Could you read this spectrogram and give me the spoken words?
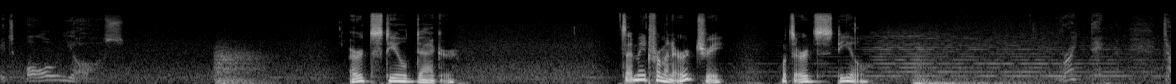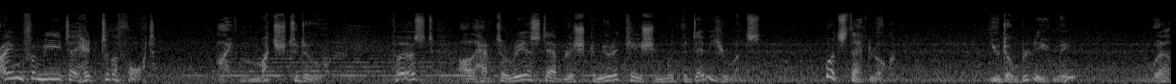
It's all yours. Erdsteel Dagger. Is that made from an Erd tree? What's Erdsteel? Right then. Time for me to head to the fort. I've much to do. First, I'll have to re-establish communication with the demi-humans. What's that look? You don't believe me? Well,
